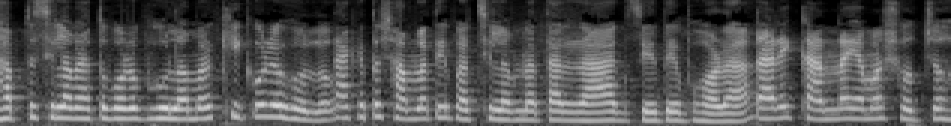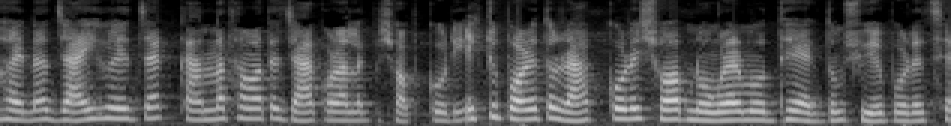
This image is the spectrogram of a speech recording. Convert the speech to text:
ভাবতেছিলাম এত বড় ভুল আমার কি করে হলো? তাকে তো সামলাতেই পারছিলাম না, তার রাগ, জেদে ভরা। তার এই কান্নায় আমার সহ্য হয় না। যাই হয়ে যাক, কান্না থামাতে যা করা লাগবে সব করি। একটু পরে তো রাগ করে সব নোংরার মধ্যে একদম শুয়ে পড়েছে।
